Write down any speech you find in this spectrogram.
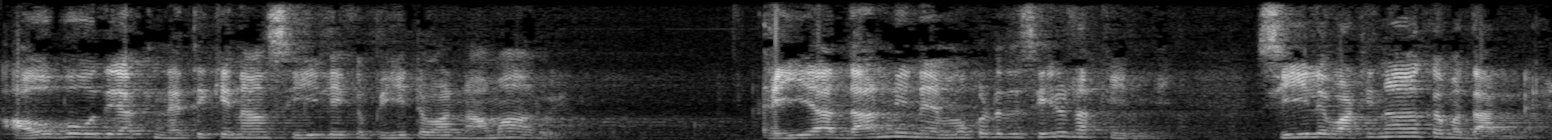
අවබෝධයක් නැති කෙනා සීලේක පිහිටවන්න අමාරුයි. ඇයියා දන්නේ නෑ මොකටද සිල් රකින්නේ. සීල වටිනාකම දන්නේ.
